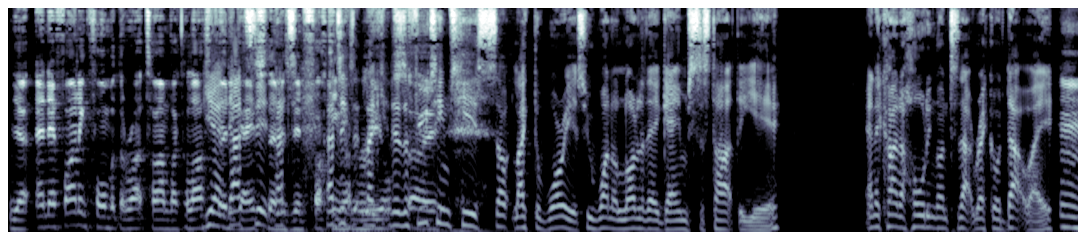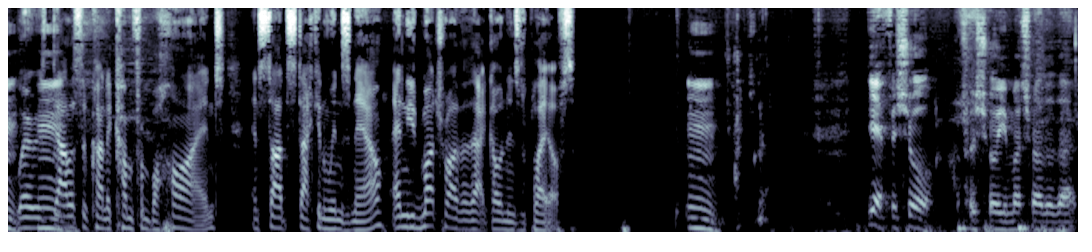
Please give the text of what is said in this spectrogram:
yeah, and they're finding form at the right time. Like the last Yeah, thirty that's games, it. then That's, has been fucking that's exa- unreal. like there's a few teams here, so, like the Warriors, who won a lot of their games to start the year, and are kind of holding on to that record that way. Mm, whereas Dallas have kind of come from behind and started stacking wins now, and you'd much rather that going into the playoffs. Yeah, for sure. For sure. You much rather that.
